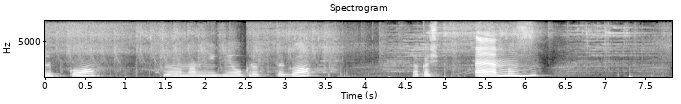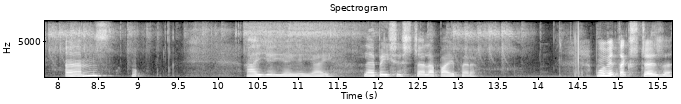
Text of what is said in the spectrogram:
Szybko, żeby nam nikt nie ukradł tego. Jakaś Ems. Ems. No. Ajajajajaj. Lepiej się strzela Piper. Mówię tak szczerze.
